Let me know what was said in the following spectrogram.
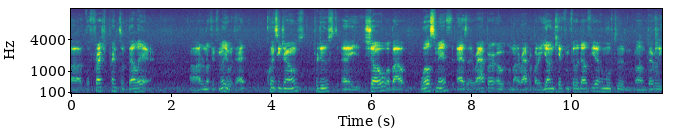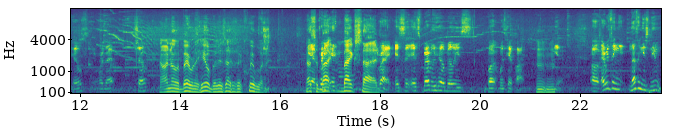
uh, The Fresh Prince of Bel Air. Uh, I don't know if you're familiar with that. Quincy Jones produced a show about Will Smith as a rapper, or not a rapper, but a young kid from Philadelphia who moved to um, Beverly Hills. You heard that show? I know the Beverly Hillbillies, that's the equivalent. That's Yeah, the pretty- back it- backside. Right. It's it's Beverly Hillbillies, but with hip hop. Mm-hmm. Yeah. Uh, everything, nothing is new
